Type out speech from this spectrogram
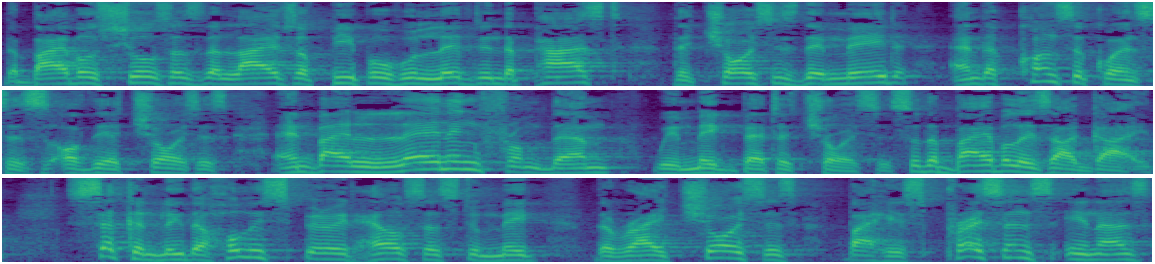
The Bible shows us the lives of people who lived in the past, the choices they made, and the consequences of their choices. And by learning from them, we make better choices. So the Bible is our guide. Secondly, the Holy Spirit helps us to make the right choices by His presence in us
